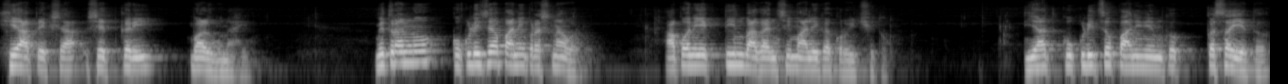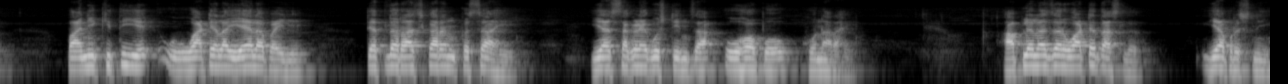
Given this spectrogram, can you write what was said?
ही अपेक्षा शेतकरी बाळगून आहे. मित्रांनो कुकडीच्या पाणी प्रश्नावर आपण एक तीन भागांची मालिका करू इच्छितो. यात कुकडीचं पाणी नेमकं कसं येतं? पाणी किती ये वाट्याला यायला पाहिजे? त्यातलं राजकारण कसं आहे? या सगळ्या गोष्टींचा ओहापोह होणार आहे. आपल्याला जर वाटत असलं या प्रश्नी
